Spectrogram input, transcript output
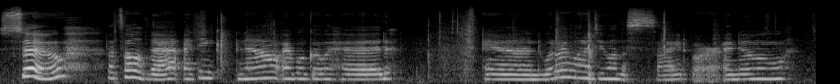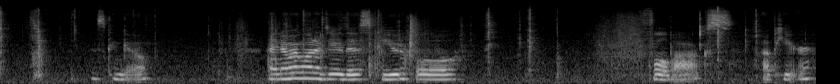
so that's all of that. I think now I will go ahead and what do I want to do on the sidebar? I know this can go. I know I want to do this beautiful full box up here.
